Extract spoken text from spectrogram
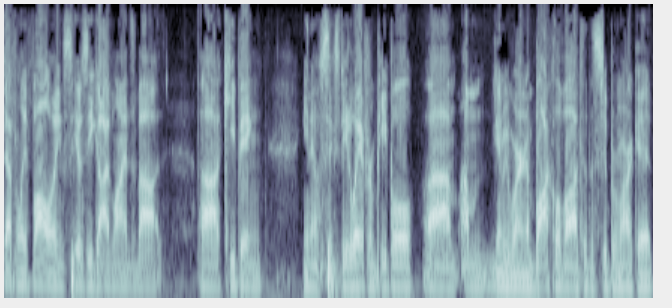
definitely following CDC guidelines about uh, keeping, you know, six feet away from people. Um, I'm going to be wearing a baklava to the supermarket.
